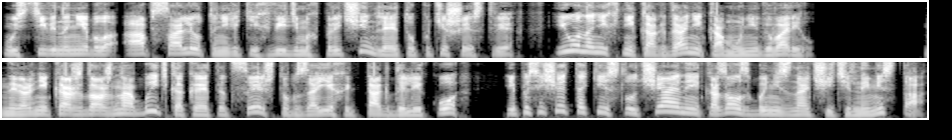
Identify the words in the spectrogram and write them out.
У Стивена не было абсолютно никаких видимых причин для этого путешествия, и он о них никогда никому не говорил. Наверняка же должна быть какая-то цель, чтобы заехать так далеко и посещать такие случайные, казалось бы, незначительные места.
